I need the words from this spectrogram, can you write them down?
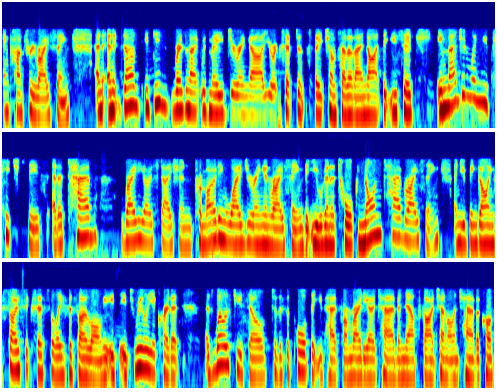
and country racing. And and it did it did resonate with me during uh, your acceptance speech on Saturday night that you said, imagine when you pitched this at a tab radio station promoting wagering and racing that you were going to talk non-tab racing and you've been going so successfully for so long. It, it's really a credit as well as to yourselves, to the support that you've had from Radio Tab and now Sky Channel and Tab across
